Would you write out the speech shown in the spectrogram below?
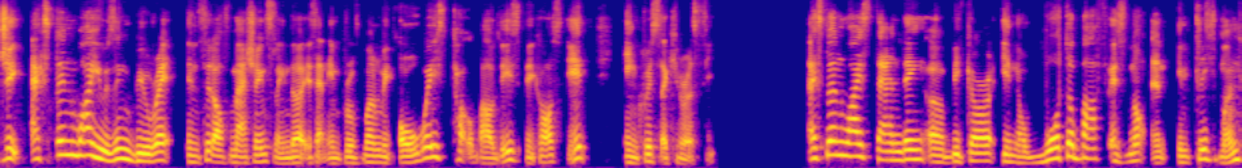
G, explain why using burette instead of measuring cylinder is an improvement. We always talk about this because it increases accuracy. Explain why standing a beaker in a water bath is not an improvement.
